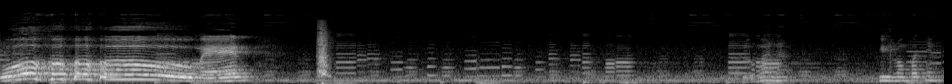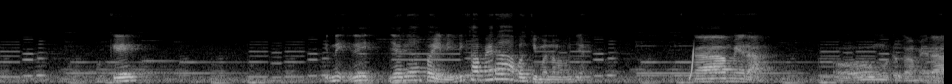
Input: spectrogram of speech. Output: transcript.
Wow, man. Ih lompatnya. Oke. Ini ini nyari apa ini? Ini kamera apa gimana maksudnya? Kamera. Oh, mode kamera.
